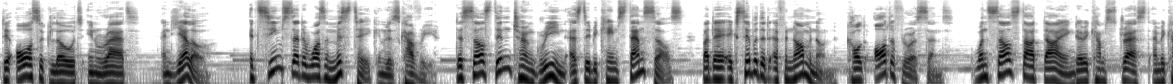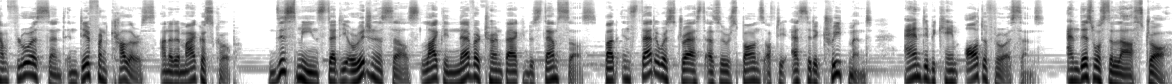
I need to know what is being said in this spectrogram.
they also glowed in red and yellow. It seems that there was a mistake in the discovery. The cells didn't turn green as they became stem cells, but they exhibited a phenomenon called autofluorescence. When cells start dying, they become stressed and become fluorescent in different colors under the microscope. This means that the original cells likely never turned back into stem cells, but instead were stressed as a response of the acidic treatment and they became autofluorescent. And this was the last straw.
